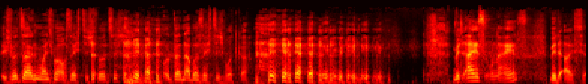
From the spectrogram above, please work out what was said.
ich würde sagen manchmal auch 60-40 und dann aber 60 Wodka. Mit Eis, ohne Eis? Mit Eis, ja.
